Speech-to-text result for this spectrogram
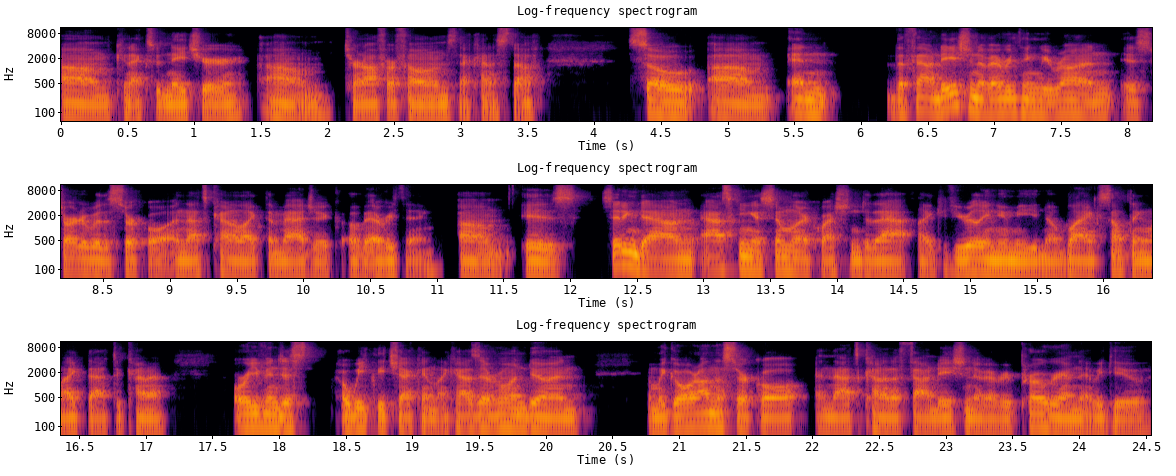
um, connects with nature, um, turn off our phones, that kind of stuff. So, um, and the foundation of everything we run is started with a circle. And that's kind of like the magic of everything um, is sitting down, asking a similar question to that. Like, if you really knew me, you know, blank, something like that to kind of, or even just a weekly check-in, like, how's everyone doing? And we go around the circle and that's kind of the foundation of every program that we do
